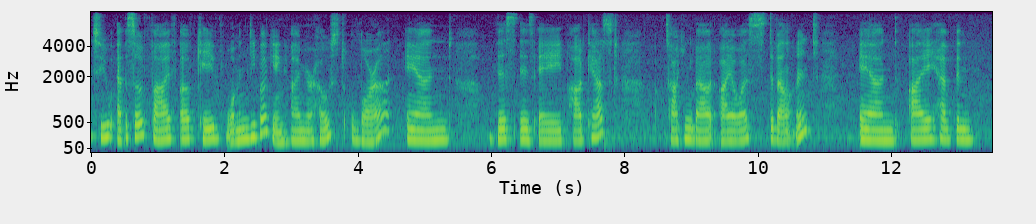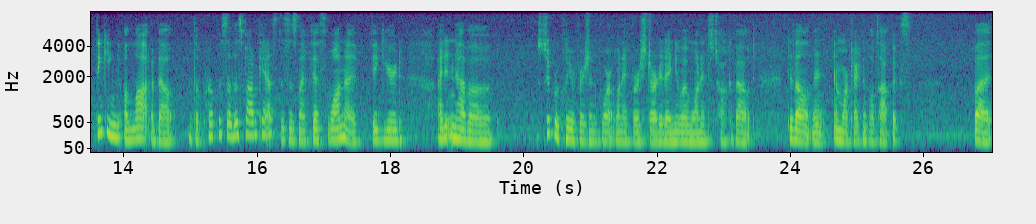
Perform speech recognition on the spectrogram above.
to episode 5 of Cave Woman Debugging. I'm your host, Laura, and this is a podcast talking about iOS development. And I have been thinking a lot about the purpose of this podcast. This is my fifth one. I figured I didn't have a super clear vision for it when I first started. I knew I wanted to talk about development and more technical topics, but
